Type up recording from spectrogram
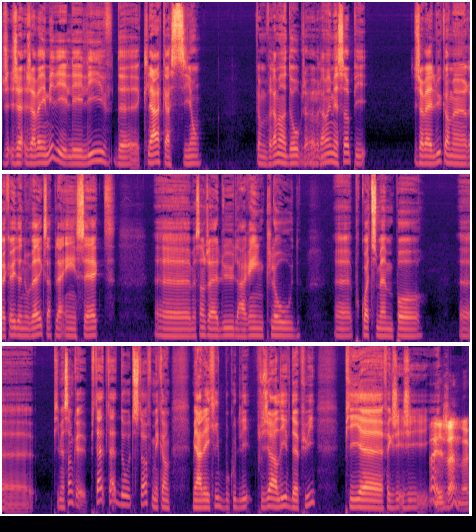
J'avais aimé les, les livres de Claire Castillon. Comme vraiment dope. J'avais Mm. vraiment aimé ça. Puis j'avais lu comme un recueil de nouvelles qui s'appelait Insectes. Euh, il me semble que j'avais lu La Reine Claude. Euh, Pourquoi tu m'aimes pas. Euh, puis il me semble que peut-être peut-être d'autres stuff, mais comme mais elle a écrit beaucoup de livres, plusieurs livres depuis. Puis euh, fait que j'ai Ouais, il est jeune, là.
